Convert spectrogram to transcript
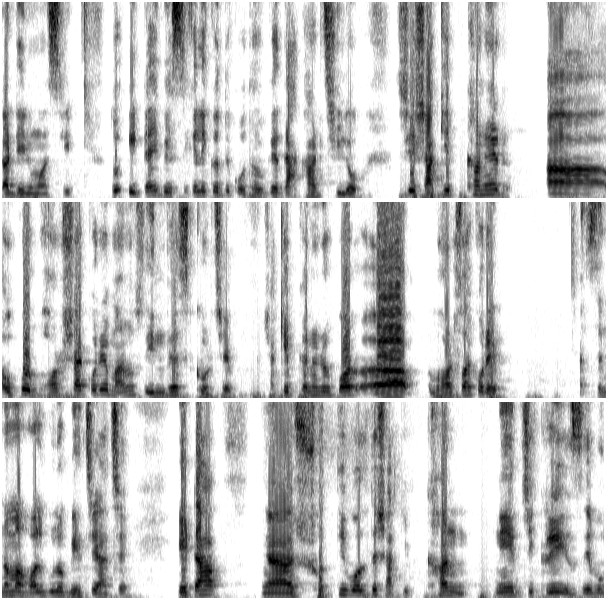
কন্টিনিউয়াসলি তো এটাই বেসিক্যালি কিন্তু কোথাও গিয়ে দেখার ছিল। সে শাকিব খানের উপর ভরসা করে মানুষ ইনভেস্ট করছে। শাকিব খানের উপর ভরসা করে সিনেমা হলগুলো বেঁচে আছে। এটা সত্যি বলতে শাকিব খানের যে ক্রেজ এবং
